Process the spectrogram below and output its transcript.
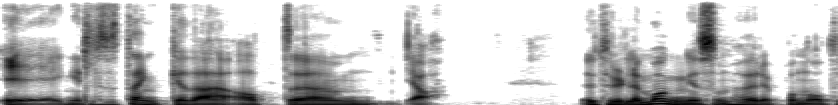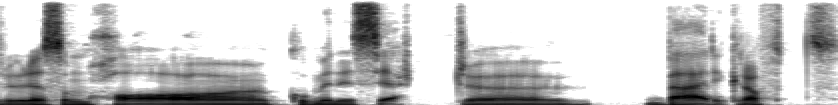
egentlig så tenker jeg at um, ja, det er utrolig mange som hører på nå, tror jeg, som har kommunisert uh, bærekraft,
